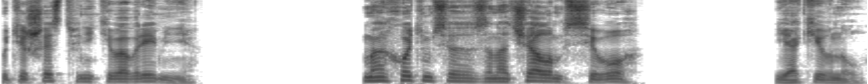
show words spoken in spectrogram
путешественники во времени. Мы охотимся за началом всего. Я кивнул.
